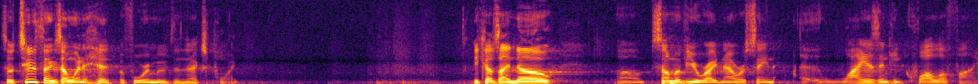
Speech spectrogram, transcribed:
So, two things I want to hit before we move to the next point. Because I know um, some of you right now are saying, uh, why isn't he qualifying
